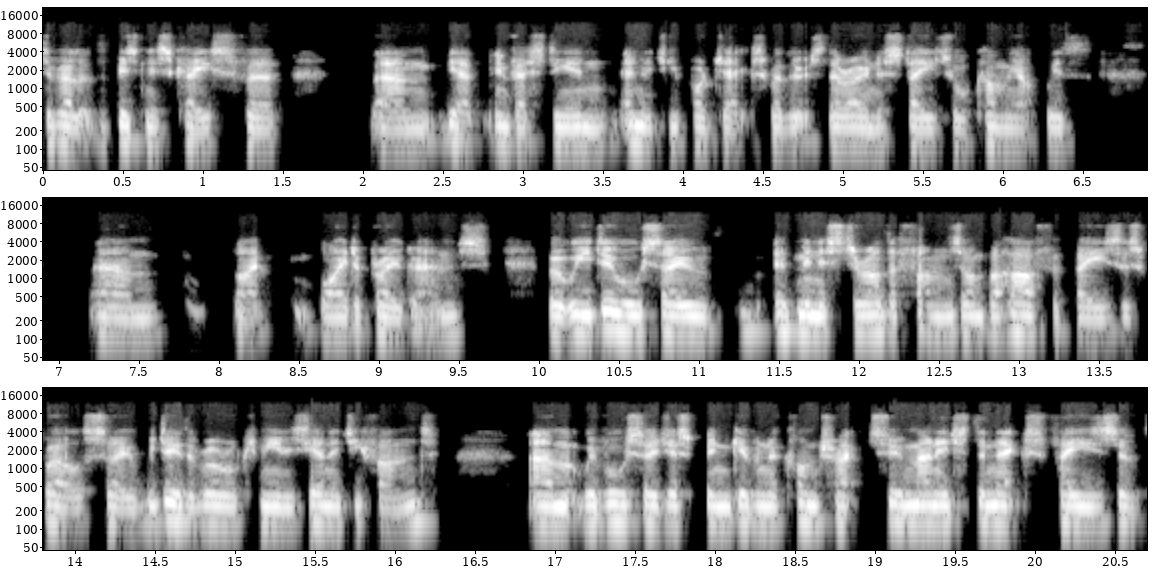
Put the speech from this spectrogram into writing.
develop the business case for um, yeah investing in energy projects, whether it's their own estate or coming up with um, like wider programs. But we do also administer other funds on behalf of BEIS as well. So we do the Rural Community Energy Fund. Um, we've also just been given a contract to manage the next phase of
